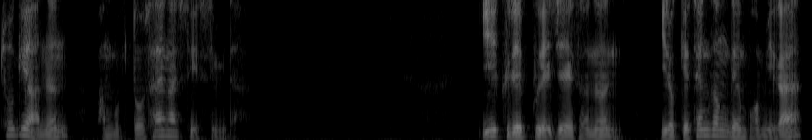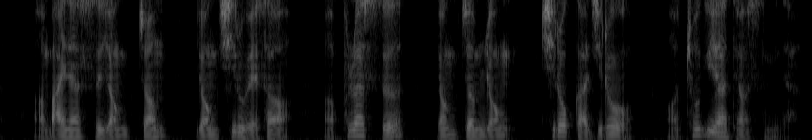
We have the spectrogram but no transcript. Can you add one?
초기화하는 방법도 사용할 수 있습니다. 이 그래프 예제에서는 이렇게 생성된 범위가 어, 마이너스 0.075에서 어, 플러스 0.075까지로 어, 초기화 되었습니다.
